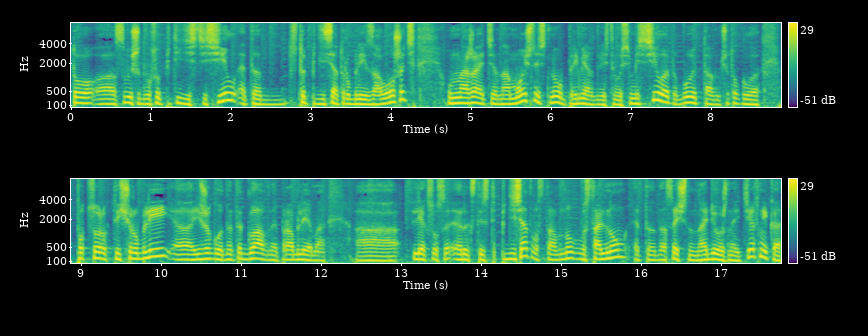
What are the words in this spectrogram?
то э, свыше 250 сил это 150 рублей за лошадь. Умножайте на мощность, ну, примерно 280 сил, это будет там что-то около под 40 тысяч рублей э, ежегодно. Это главная проблема а, Lexus RX 350. В основном, в остальном это достаточно надежная техника.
